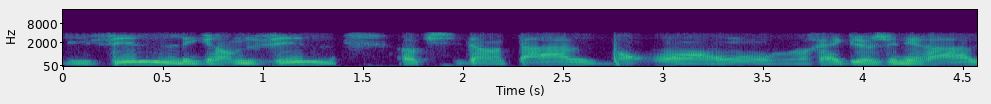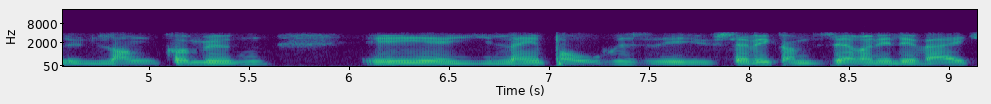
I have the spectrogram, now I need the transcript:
les villes, les grandes villes occidentales, bon, ont règle générale une langue commune et ils l'imposent. Et vous savez, comme disait René Lévesque,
